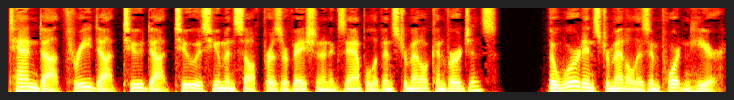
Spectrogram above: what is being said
10.3.2.2 Is human self preservation an example of instrumental convergence? The word instrumental is important here.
